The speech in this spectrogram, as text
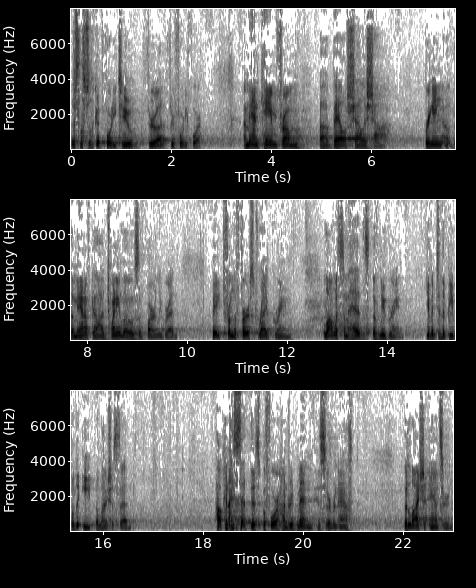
let's, let's just look at 42 through, uh, through 44. A man came from uh, Baal Shalishah, bringing the man of God 20 loaves of barley bread, baked from the first ripe grain, along with some heads of new grain. Give it to the people to eat, Elisha said. How can I set this before a hundred men? His servant asked. But Elisha answered,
